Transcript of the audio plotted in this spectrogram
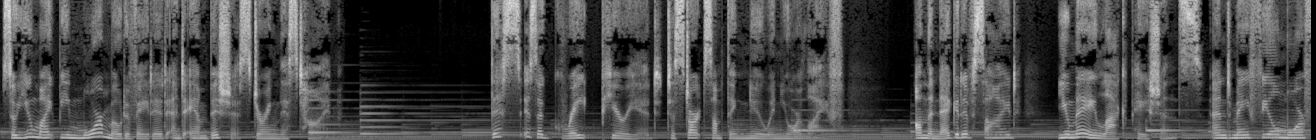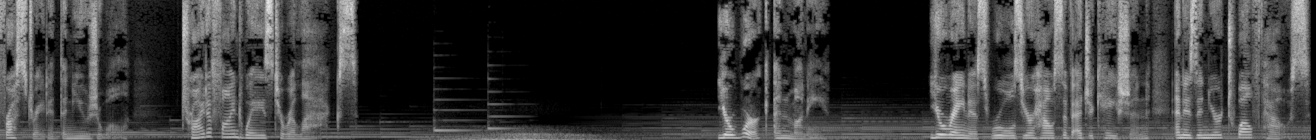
so you might be more motivated and ambitious during this time. This is a great period to start something new in your life. On the negative side, you may lack patience and may feel more frustrated than usual. Try to find ways to relax. Your work and money. Uranus rules your house of education and is in your 12th house,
